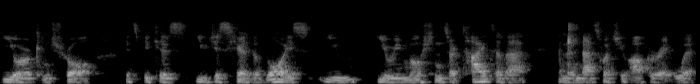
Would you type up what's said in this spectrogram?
your control. It's because you just hear the voice, you your emotions are tied to that, and then that's what you operate with.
